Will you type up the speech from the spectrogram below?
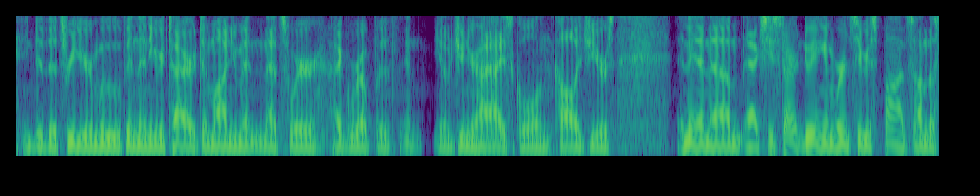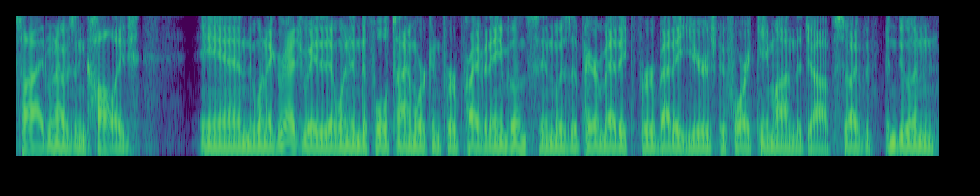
He did the three year move, and then he retired to Monument, and that's where I grew up with in you know junior high, high school, and college years. And then um, actually started doing emergency response on the side when I was in college. And when I graduated, I went into full time working for a private ambulance and was a paramedic for about eight years before I came on the job. So I've been doing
